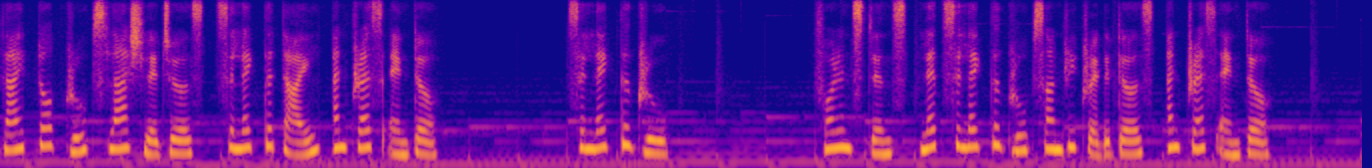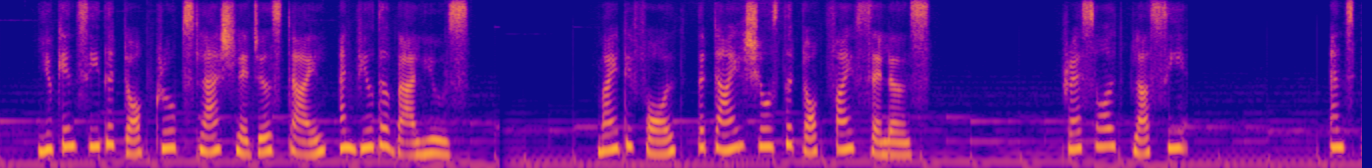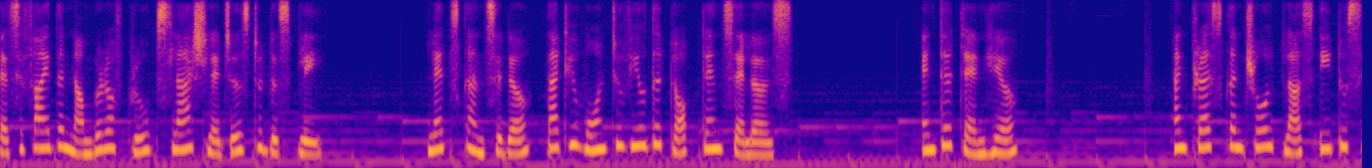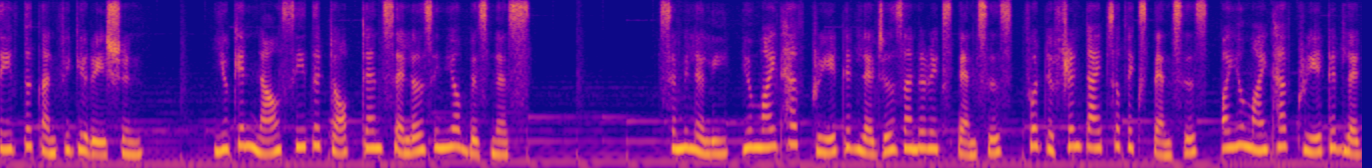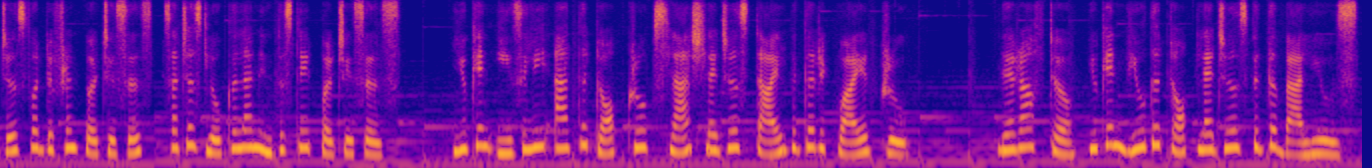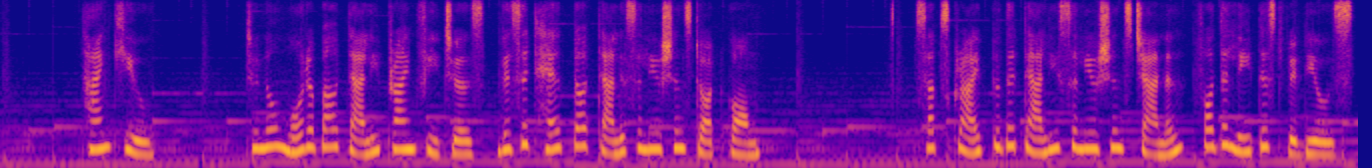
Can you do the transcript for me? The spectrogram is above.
Type top group slash ledgers, select the tile and press enter. Select the group. For instance, let's select the group sundry creditors and press enter. You can see the top group slash ledgers tile and view the values. By default, the tile shows the top 5 sellers. Press Alt plus C and specify the number of groups slash ledgers to display. Let's consider that you want to view the top 10 sellers. Enter 10 here and press Ctrl plus A to save the configuration. You can now see the top 10 sellers in your business. Similarly, you might have created ledgers under expenses for different types of expenses, or you might have created ledgers for different purchases, such as local and interstate purchases. You can easily add the top group slash ledgers tile with the required group. Thereafter, you can view the top ledgers with the values. Thank you. To know more about Tally Prime features, visit help.tallysolutions.com. Subscribe to the Tally Solutions channel for the latest videos.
